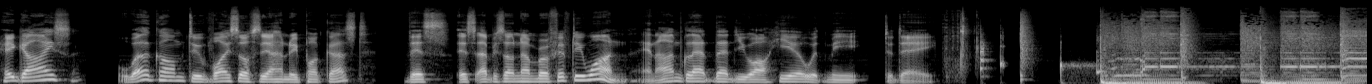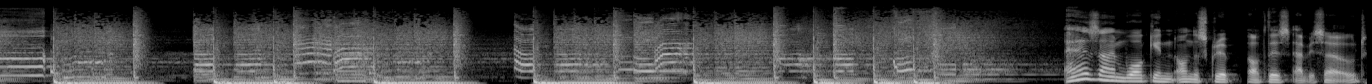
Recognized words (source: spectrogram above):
Hey guys, welcome to Voice of Sir Henry podcast. This is episode number 51, and I'm glad that you are here with me today. As I'm walking on the script of this episode,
